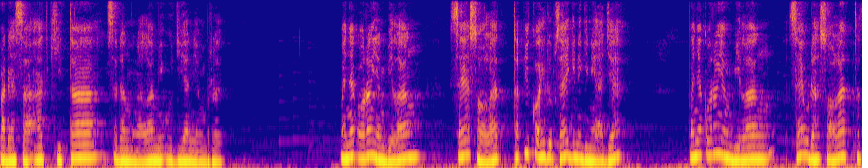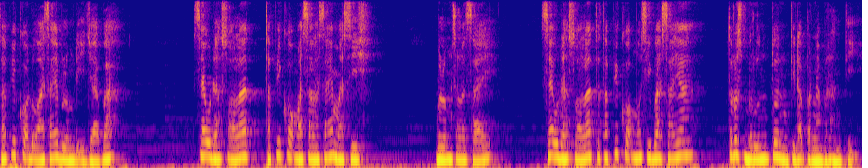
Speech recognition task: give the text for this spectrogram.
pada saat kita sedang mengalami ujian yang berat? Banyak orang yang bilang, saya sholat tapi kok hidup saya gini-gini aja? Banyak orang yang bilang, saya udah sholat tetapi kok doa saya belum diijabah? Saya udah sholat tapi kok masalah saya masih belum selesai. Saya udah sholat tetapi kok musibah saya terus beruntun tidak pernah berhenti.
